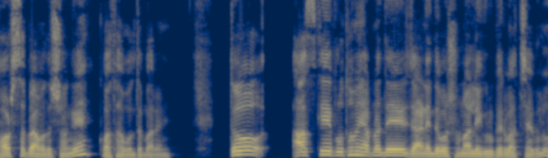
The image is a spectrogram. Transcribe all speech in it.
হোয়াটসঅ্যাপে আমাদের সঙ্গে কথা বলতে পারেন। তো আজকে প্রথমে আপনাদের জানিয়ে দেবো সোনালী গ্রুপের বাচ্চাগুলো।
